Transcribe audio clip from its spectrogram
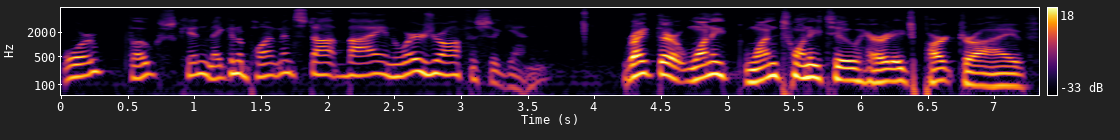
or folks can make an appointment, stop by, and where's your office again? Right there at 122 Heritage Park Drive.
